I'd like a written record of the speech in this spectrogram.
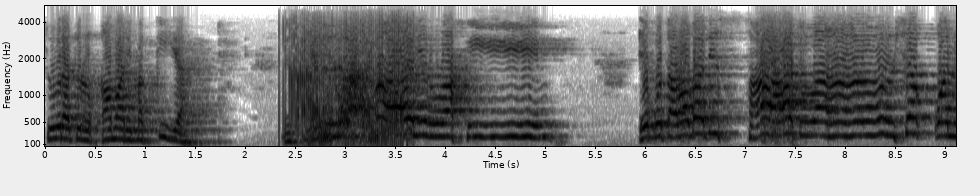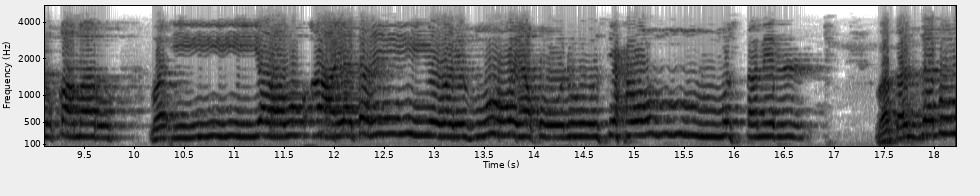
سورت القمر مکیہ۔ بسم الرحمن الرحیم۔ اقتربت الساعة وانشق القمر۔ وإن يروا مستمر وكذبوا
